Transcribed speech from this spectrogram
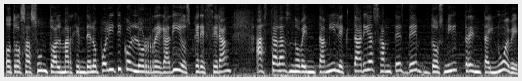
otros asuntos al margen de lo político, los regadíos crecerán hasta las 90.000 hectáreas antes de 2039.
